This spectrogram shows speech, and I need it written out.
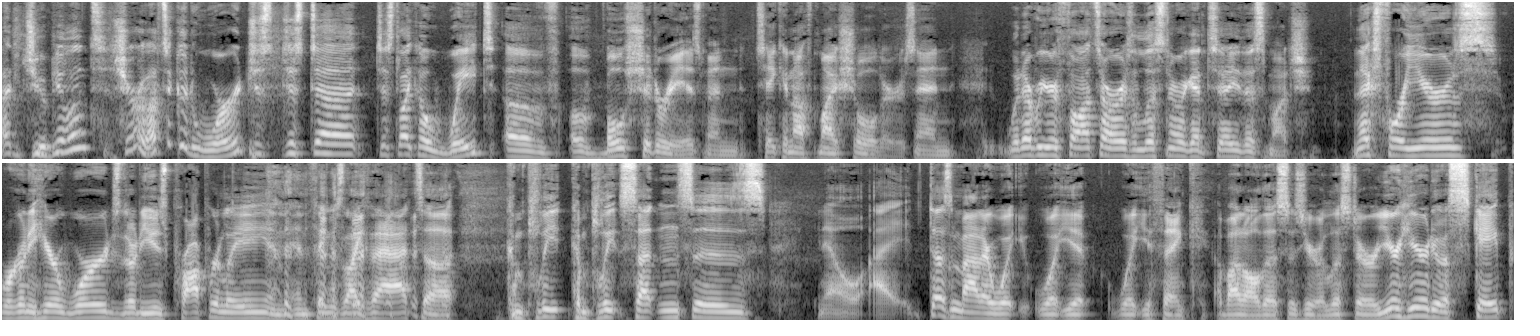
uh, jubilant. Sure, that's a good word. Just, just, uh, just like a weight of of bullshittery has been taken off my shoulders. And whatever your thoughts are as a listener, I got to tell you this much: the next four years, we're going to hear words that are used properly and, and things like that. Uh, complete, complete sentences. You know, I, it doesn't matter what you, what you what you think about all this as you're a listener. You're here to escape,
